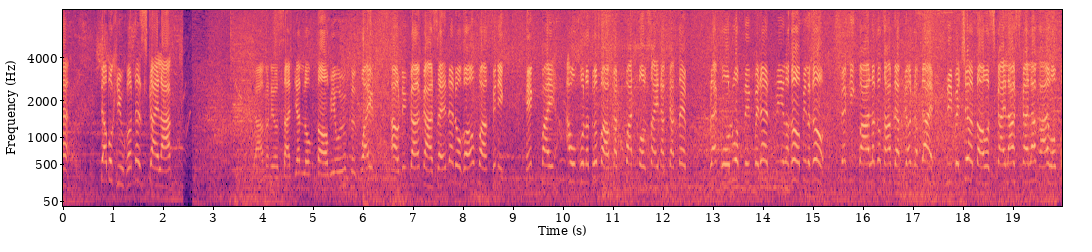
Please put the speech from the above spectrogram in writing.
ฮะดับเบิลคิวของด้านสกายลัก ดาวก็เดียวสันยันลงต่อวิวขึงไว้เอาดึงกลางอากาศใส่หน้าโดของฝั่งฟินิกเฮกไปเอาคนละตัวเปล่ากันฟันผมใส่หนักจัดเต็มแบล็คโครวบดึงไปเด้นมิลเคิลมิลเคิลแบ็คกิ้งบาร์แล้วก็ทำแลบย้อนกลับได้รีเฟนเชอร์ต่อสกายลักสกายลักหายผมโก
